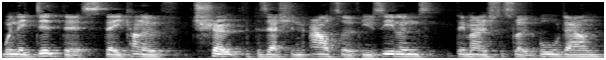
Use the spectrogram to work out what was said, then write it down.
when they did this, they kind of choked the possession out of New Zealand. They managed to slow the ball down.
